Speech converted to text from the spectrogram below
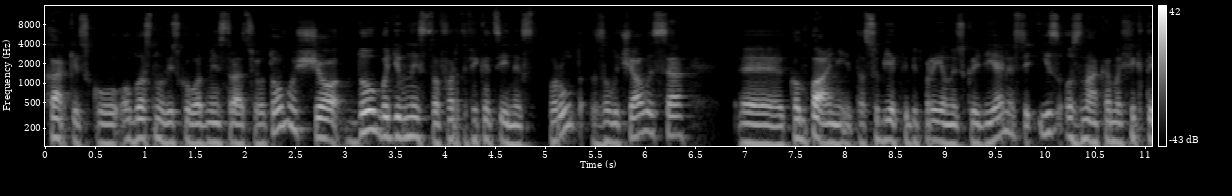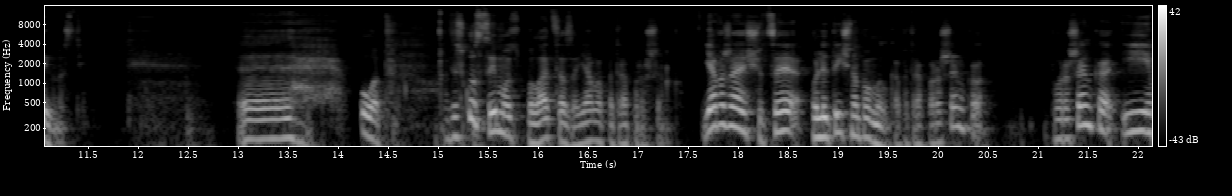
Харківську обласну військову адміністрацію у тому, що до будівництва фортифікаційних споруд залучалися е, компанії та суб'єкти підприємницької діяльності із ознаками фіктивності. Е, от, в зв'язку з цим ось була ця заява Петра Порошенка. Я вважаю, що це політична помилка Петра Порошенко, Порошенка, і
